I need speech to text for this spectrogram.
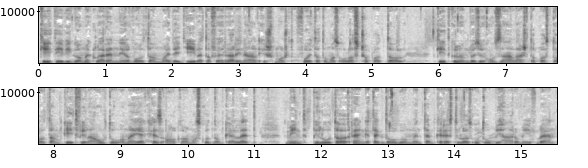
Két évig a McLarennél voltam, majd egy évet a Ferrari-nál, és most folytatom az olasz csapattal. Két különböző hozzáállást tapasztaltam, kétféle autó, amelyekhez alkalmazkodnom kellett. Mint pilóta rengeteg dolgon mentem keresztül az utóbbi három évben.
